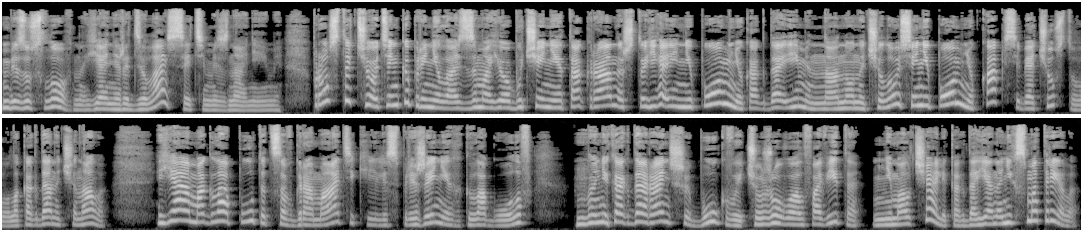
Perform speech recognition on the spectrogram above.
Безусловно, я не родилась с этими знаниями. Просто тетенька принялась за мое обучение так рано, что я и не помню, когда именно оно началось, и не помню, как себя чувствовала, когда начинала. Я могла путаться в грамматике или спряжениях глаголов, но никогда раньше буквы чужого алфавита не молчали, когда я на них смотрела.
